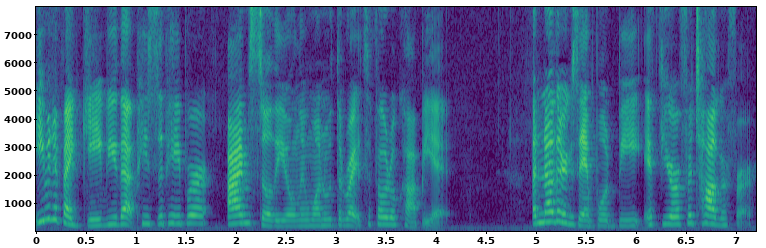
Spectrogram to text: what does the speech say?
even if I gave you that piece of paper, I'm still the only one with the right to photocopy it. Another example would be if you're a photographer.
